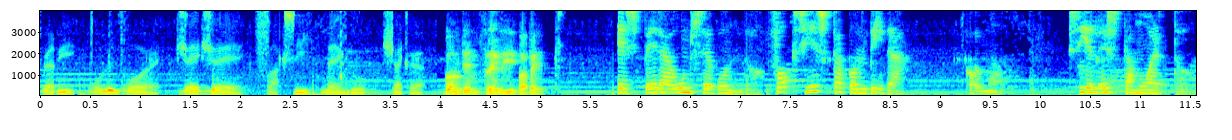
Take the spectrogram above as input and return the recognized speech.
Freddy, Balloon Boy, JJ, Foxy, Mango, Checker. Golden Freddy. Espera un segundo. Foxy está con vida. ¿Cómo? Si él está muerto.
